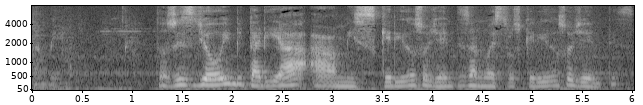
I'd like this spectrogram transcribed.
también. Entonces yo invitaría a mis queridos oyentes, a nuestros queridos oyentes,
